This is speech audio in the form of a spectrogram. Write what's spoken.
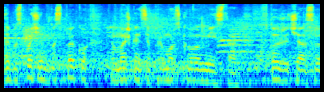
забезпечуємо безпеку мешканців приморського міста. В той же час е,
